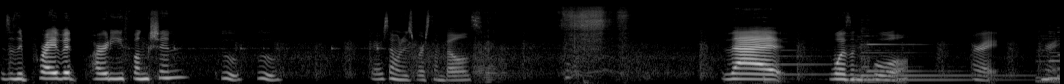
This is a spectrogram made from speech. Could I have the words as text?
This is a private party function. Ooh, ooh. There's someone who's worse than bells. That wasn't cool. Alright, alright.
